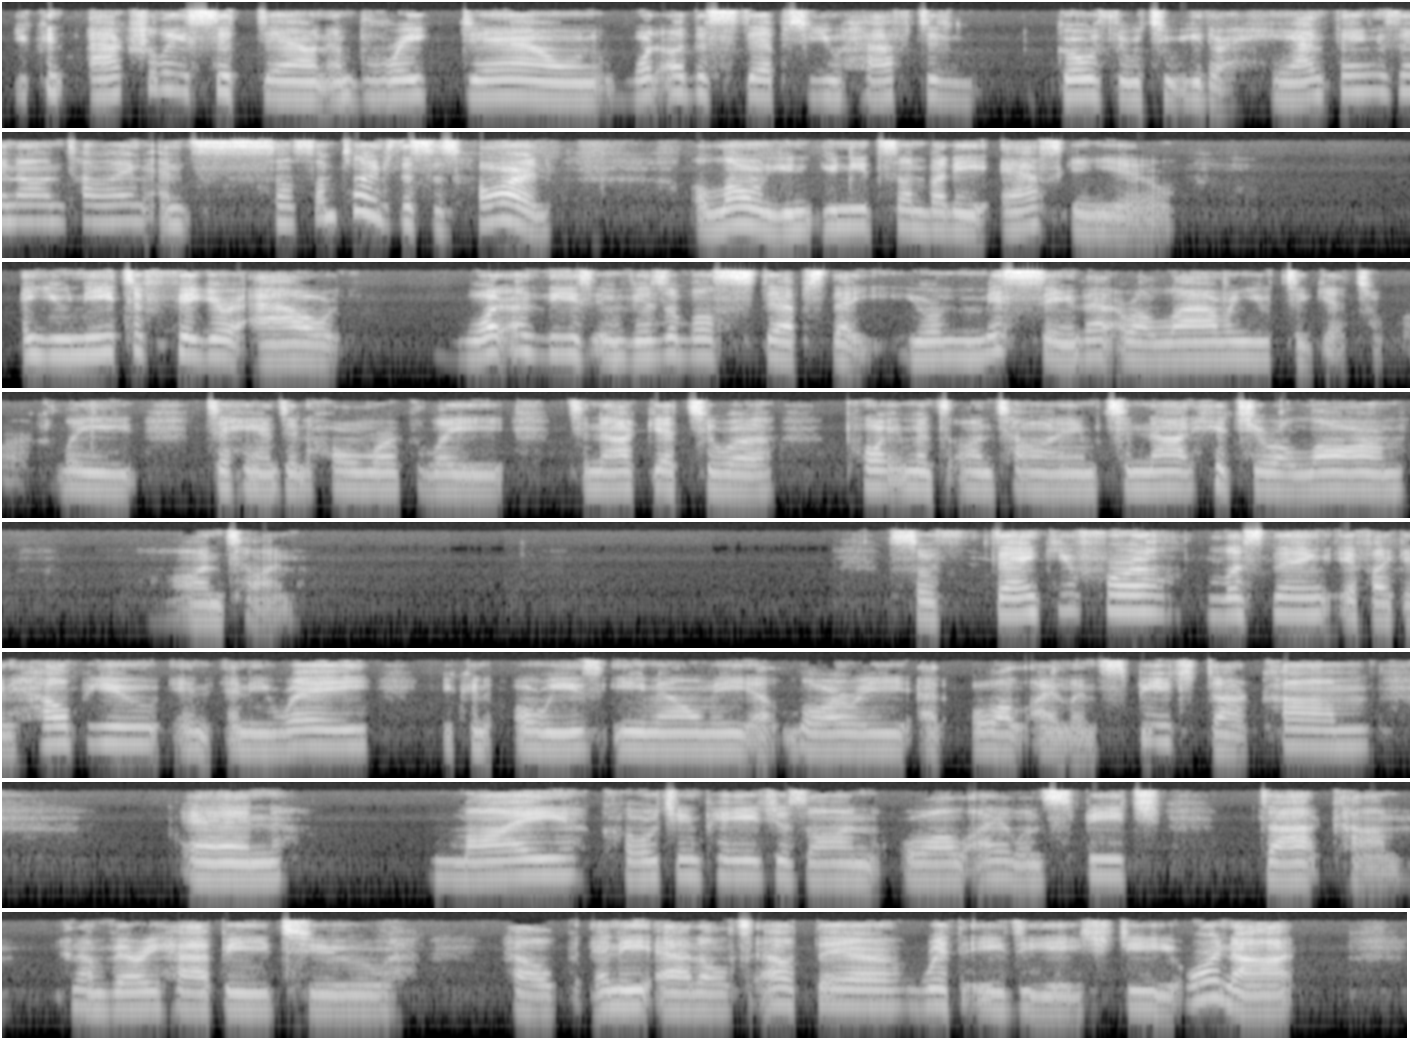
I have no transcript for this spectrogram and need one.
you can actually sit down and break down what are the steps you have to go through to either hand things in on time. And so sometimes this is hard alone. You, you need somebody asking you. And you need to figure out what are these invisible steps that you're missing that are allowing you to get to work late, to hand in homework late, to not get to a appointments on time, to not hit your alarm on time. So, thank you for listening. If I can help you in any way, you can always email me at Lori at allislandspeech.com. And my coaching page is on allislandspeech.com. And I'm very happy to help any adults out there with ADHD or not,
